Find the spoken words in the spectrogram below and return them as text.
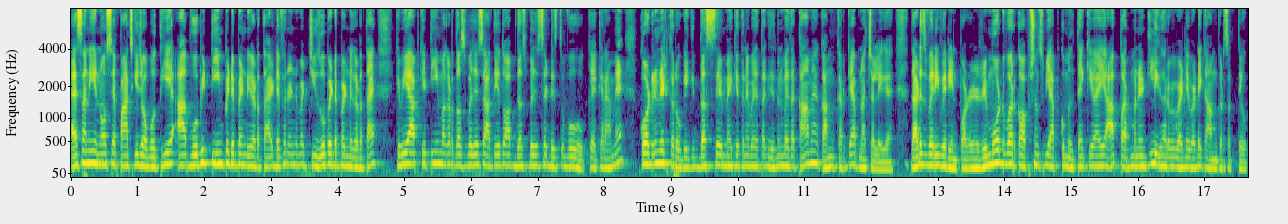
ऐसा नहीं है, नौ से पाँच की जॉब होती है। आप वो भी टीम पे डिपेंड करता है। डिफरेंट डिफरेंट चीज़ों पे डिपेंड करता है कि भैया आपकी टीम अगर दस बजे से आती है तो आप दस बजे से वो क्या रहा है कोऑर्डिनेट करोगे कि दस से मैं कितने बजे तक, जितने बजे तक काम है, काम करके अपना चले गए। That is very very important remote work option भी आपको मिलते हैं कि भाई आप परमानेंटली घर पर बैठे बैठे काम कर सकते हो।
